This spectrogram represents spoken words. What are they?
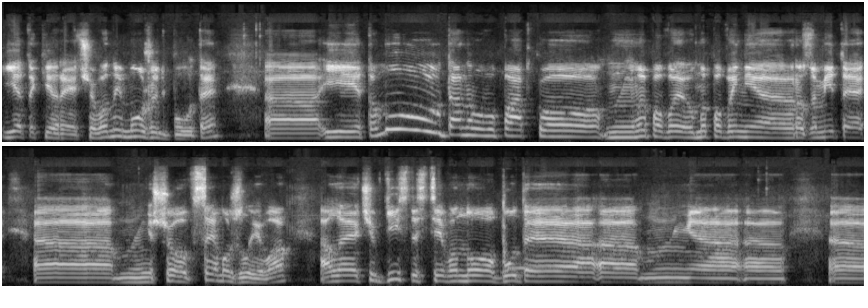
є такі речі, вони можуть бути. І тому в даному випадку ми повинні, ми повинні розуміти, е, що все можливо, але чи в дійсності воно буде. Е, е,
